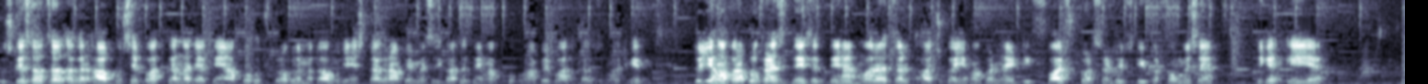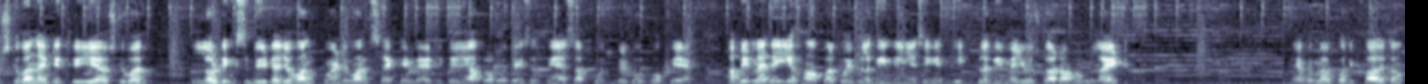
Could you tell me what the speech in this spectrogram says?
उसके साथ साथ अगर आप मुझसे बात करना चाहते हैं, आपको कुछ प्रॉब्लम है तो आप मुझे इंस्टाग्राम पे मैसेज कर सकते हैं, मैं आपको वहाँ पे बात कर दूँगा, ठीक है? तो यहाँ पर आप लोग फ्रेंड्स देख सकते हैं, हमारा रिज़ल्ट आ चुका है। यहाँ पर 95 परसेंट इसकी परफॉर्मेंस है, ठीक है? ए है, उसके बाद 93 है, उसके बाद लोडिंग स्पीड है जो 1.1 सेकंड है, ठीक है? यहाँ पर आप लोग देख सकते हैं, सब कुछ बिल्कुल ओके है। अभी मैंने यहाँ पर कोई प्लगइन नहीं है, ठीक है? एक प्लगइन मैं यूज़ कर रहा हूँ लाइट यहाँ पर मैं आपको दिखा देता हूँ।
